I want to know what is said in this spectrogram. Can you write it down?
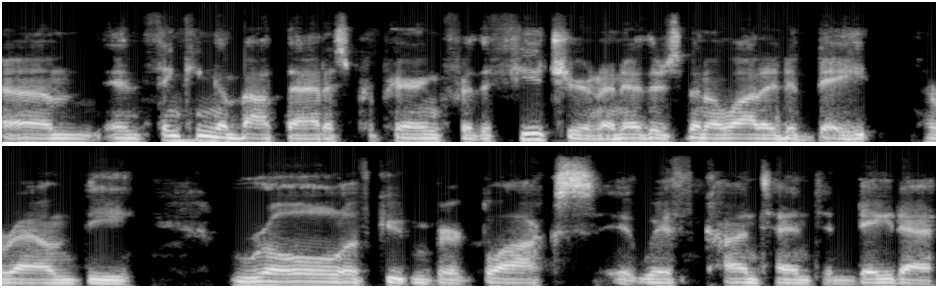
um, and thinking about that as preparing for the future. And I know there's been a lot of debate around the role of Gutenberg blocks with content and data.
